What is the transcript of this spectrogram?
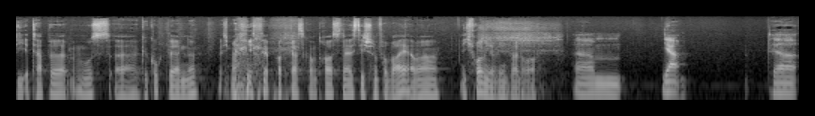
die Etappe muss äh, geguckt werden. Ne? Ich meine, der Podcast kommt raus, da ist die schon vorbei, aber ich freue mich auf jeden Fall drauf. Ähm, ja, der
